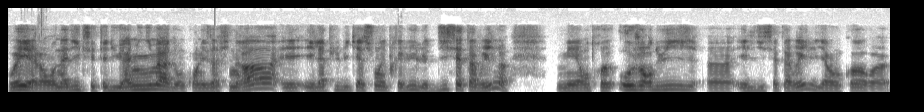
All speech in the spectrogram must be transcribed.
Oui, alors on a dit que c'était du à minima, donc on les affinera et, la publication est prévue le 17 avril. Mais entre aujourd'hui euh, et le 17 avril, il y a encore euh, euh,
